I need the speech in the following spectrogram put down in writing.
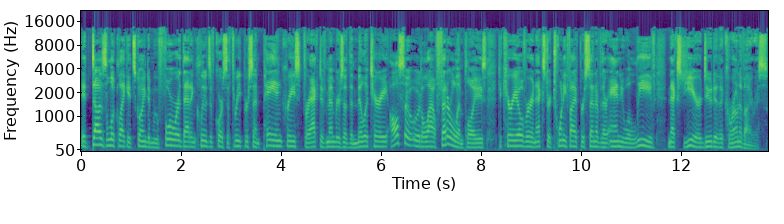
it does look like it's going to move forward. That includes, of course, a 3% pay increase for active members of the military. Also, it would allow federal employees to carry over an extra 25% of their annual leave next year due to the coronavirus.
